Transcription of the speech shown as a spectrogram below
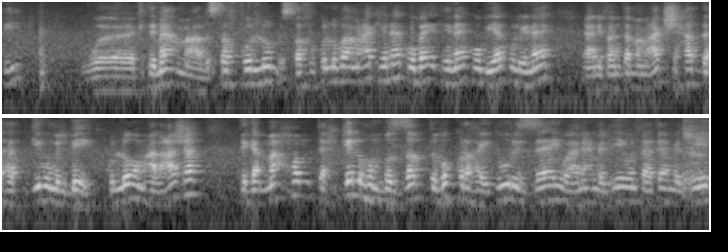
فيه واجتماع مع ال staff كله ال staff كله بقى معاك هناك وبايت هناك وبياكل هناك. يعني فانت ما معكش حد هتجيبه من البيت. كلهم على العشاء تجمعهم تحكي لهم بالظبط بكرة هيدور إزاي وهنعمل إيه وانت هتعمل إيه.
